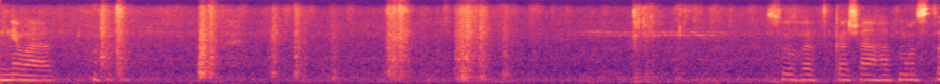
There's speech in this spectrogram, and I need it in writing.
धन्यवाद. सोहत कशा आहात? मस्त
